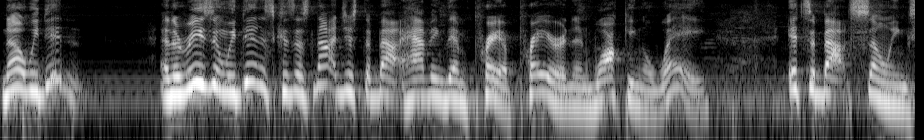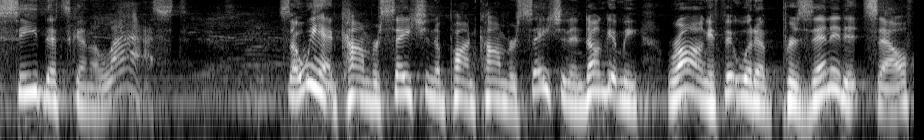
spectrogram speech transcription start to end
No, we didn't. And the reason we didn't is because it's not just about having them pray a prayer and then walking away. It's about sowing seed that's going to last. So we had conversation upon conversation, and don't get me wrong, if it would have presented itself,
